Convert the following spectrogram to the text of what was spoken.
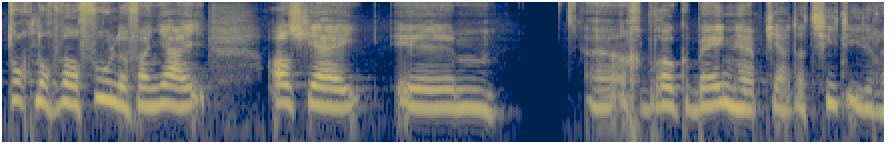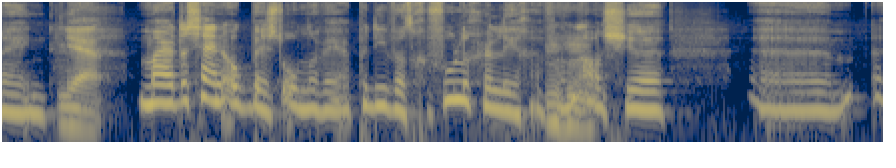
toch nog wel voelen van, ja, als jij ehm, eh, een gebroken been hebt, ja, dat ziet iedereen. Ja. Maar er zijn ook best onderwerpen die wat gevoeliger liggen. Van Mhm. als je ehm, eh,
